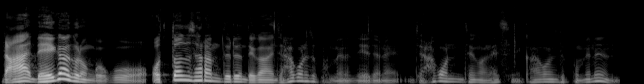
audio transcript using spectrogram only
나 내가 그런 거고 어떤 사람들은 내가 이제 학원에서 보면은 예전에 이제 학원 생활을 했으니까 학원에서 보면은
